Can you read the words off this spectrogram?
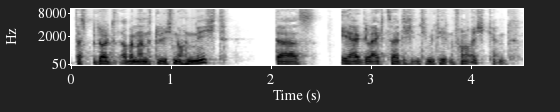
das bedeutet aber natürlich noch nicht, dass er gleichzeitig Intimitäten von euch kennt.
